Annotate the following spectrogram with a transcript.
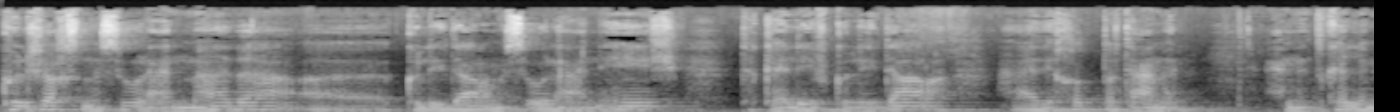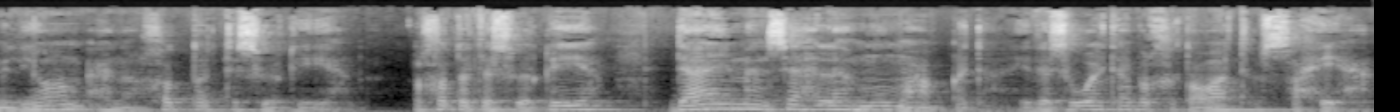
كل شخص مسؤول عن ماذا؟ آه، كل إدارة مسؤولة عن إيش؟ تكاليف كل إدارة. هذه خطة عمل. إحنا نتكلم اليوم عن الخطة التسويقية. الخطة التسويقية دائما سهلة مو معقدة. إذا سويتها بالخطوات الصحيحة.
